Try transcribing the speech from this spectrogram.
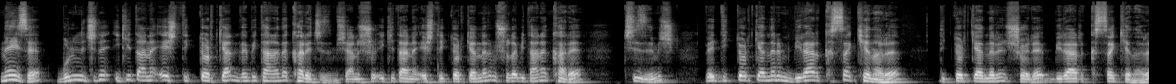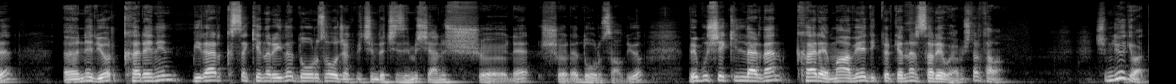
Neyse bunun içine iki tane eş dikdörtgen ve bir tane de kare çizilmiş. Yani şu iki tane eş dikdörtgenlerim şurada bir tane kare çizilmiş. Ve dikdörtgenlerin birer kısa kenarı dikdörtgenlerin şöyle birer kısa kenarı e, ne diyor? Karenin birer kısa kenarıyla doğrusal olacak biçimde çizilmiş. Yani şöyle şöyle doğrusal diyor. Ve bu şekillerden kare maviye dikdörtgenler sarıya boyamışlar. Tamam. Şimdi diyor ki bak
